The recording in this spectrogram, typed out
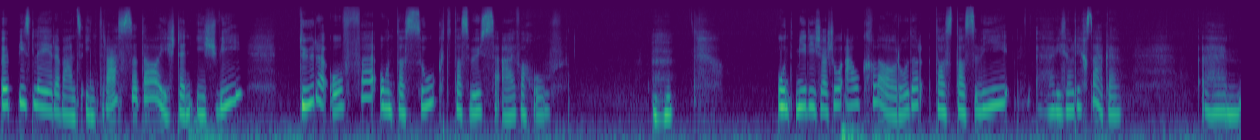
etwas lernen, wenn das Interesse da ist, dann ist wie Türen offen und das sucht das Wissen einfach auf. Mhm. Und mir ist ja schon auch klar, oder, dass das wie, äh, wie soll ich sagen, ähm,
